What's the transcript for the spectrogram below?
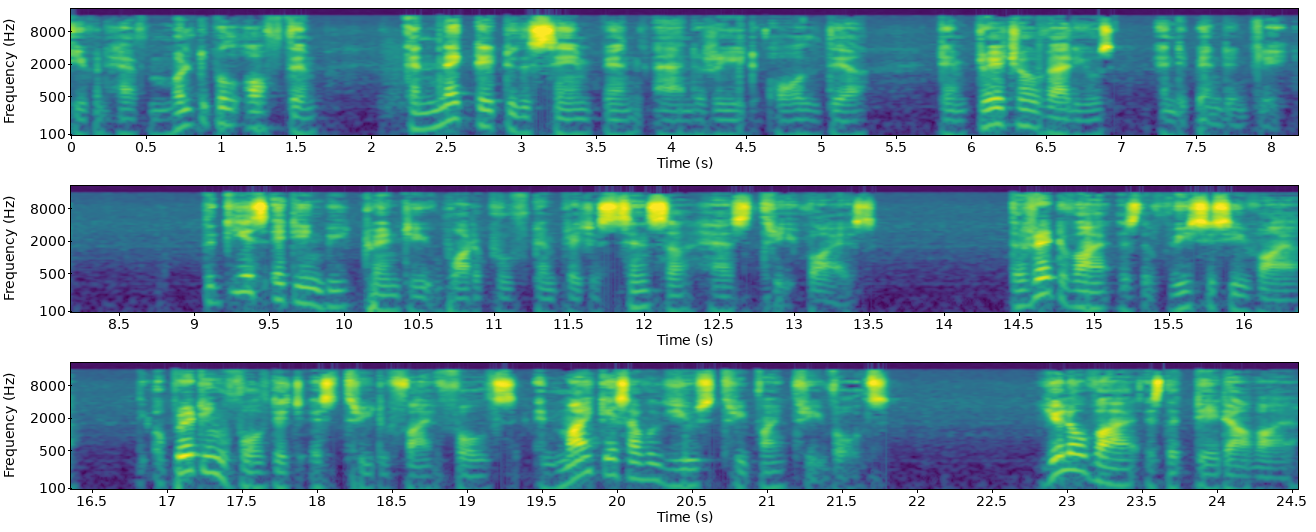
even have multiple of them connected to the same pin and read all their temperature values independently. The DS18B20 waterproof temperature sensor has three wires. The red wire is the VCC wire the operating voltage is 3 to 5 volts. In my case, I will use 3.3 volts. Yellow wire is the data wire.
